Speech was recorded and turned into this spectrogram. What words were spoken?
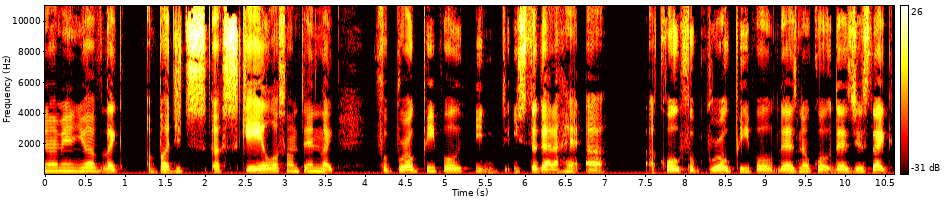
know what I mean? You have like a budget a scale or something like for broke people. You you still got a a uh, a quote for broke people. There's no quote. There's just like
